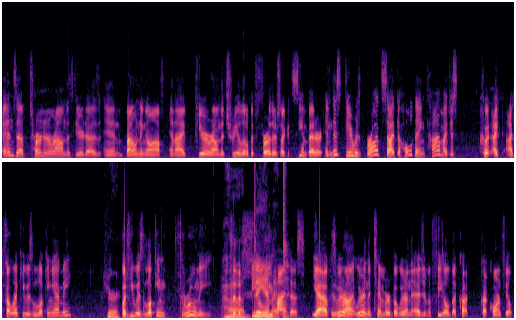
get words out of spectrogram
ends up turning around. This deer does and bounding off. And I peer around the tree a little bit further so I could see him better. And this deer was broadside the whole dang time. I just could. I I felt like he was looking at me, sure. but he was looking through me to the Oh, field behind it. us. Yeah, because we were on we were in the timber, but we were on the edge of a field, a cut cut cornfield.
